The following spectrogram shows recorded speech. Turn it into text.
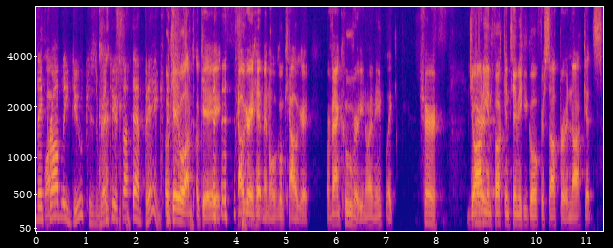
they probably do because Red Deer's not that big. Okay, well, I'm, okay, Calgary Hitman. We'll go Calgary or Vancouver. You know what I mean? Like Sure. Johnny and fucking Timmy could go out for supper and not get s-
